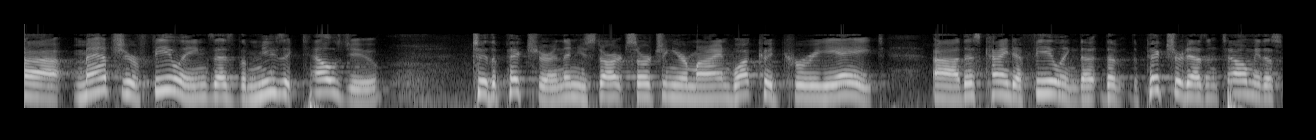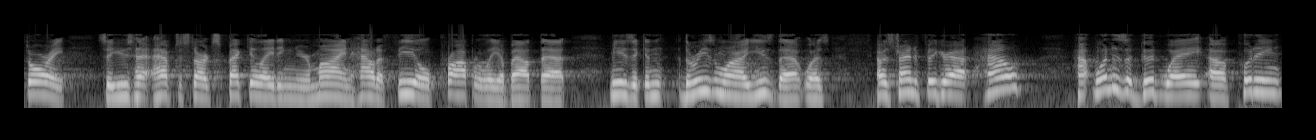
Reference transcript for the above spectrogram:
uh, match your feelings as the music tells you to the picture, and then you start searching your mind. What could create uh, this kind of feeling? The the the picture doesn't tell me the story so you have to start speculating in your mind how to feel properly about that music. And the reason why I used that was I was trying to figure out how, how what is a good way of putting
